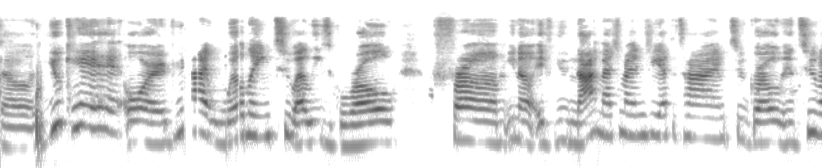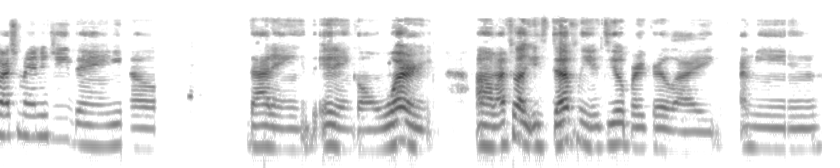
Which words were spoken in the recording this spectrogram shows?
So if you can't, or if you're not willing to at least grow from, you know, if you not match my energy at the time to grow into match my energy, then you know that ain't it ain't gonna work. Um, I feel like it's definitely a deal breaker. Like, I mean,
